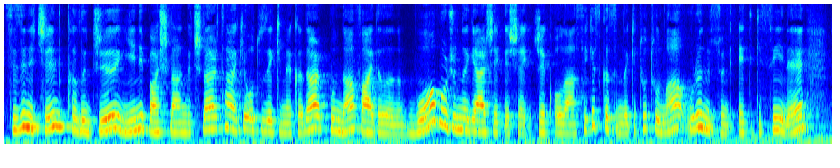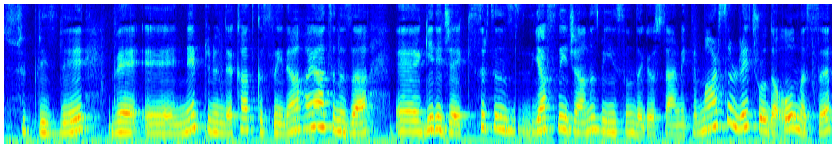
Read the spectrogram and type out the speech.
sizin için kalıcı yeni başlangıçlar ta ki 30 Ekim'e kadar bundan faydalanın. Boğa burcunda gerçekleşecek olan 8 Kasım'daki tutulma Uranüs'ün etkisiyle sürprizli ve e, Neptün'ün de katkısıyla hayatınıza e, gelecek, sırtınız yaslayacağınız bir insanı da göstermekte. Mars'ın retroda olması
